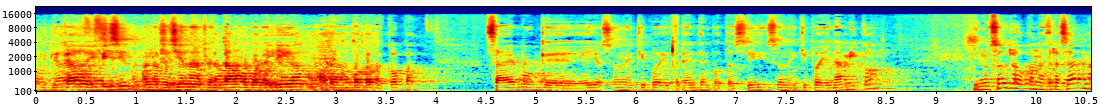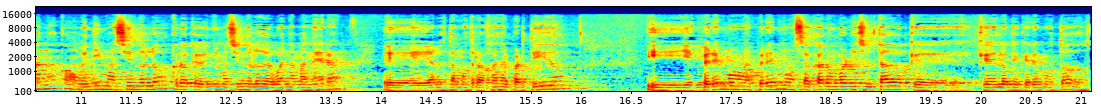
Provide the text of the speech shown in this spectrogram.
complicado, difícil. Bueno, recién nos enfrentamos por la liga, ahora nos toca la copa. Sabemos que ellos son un equipo diferente en Potosí, son un equipo dinámico. Y nosotros con nuestras armas, ¿no? Como venimos haciéndolo, creo que venimos haciéndolo de buena manera. Eh, ya lo estamos trabajando el partido. Y esperemos, esperemos sacar un buen resultado que, que es lo que queremos todos.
